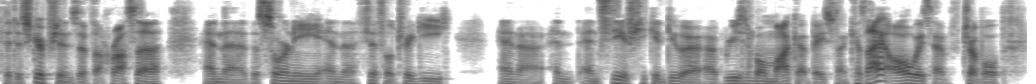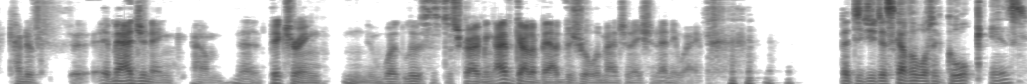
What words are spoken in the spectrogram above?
the descriptions of the Hrossa and the, the Sorny and the Pfifltriggi and, uh, and, and see if she could do a, a reasonable mock-up based on, cause I always have trouble kind of uh, imagining, um, uh, picturing what Lewis is describing. I've got a bad visual imagination anyway. but did you discover what a gawk is?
